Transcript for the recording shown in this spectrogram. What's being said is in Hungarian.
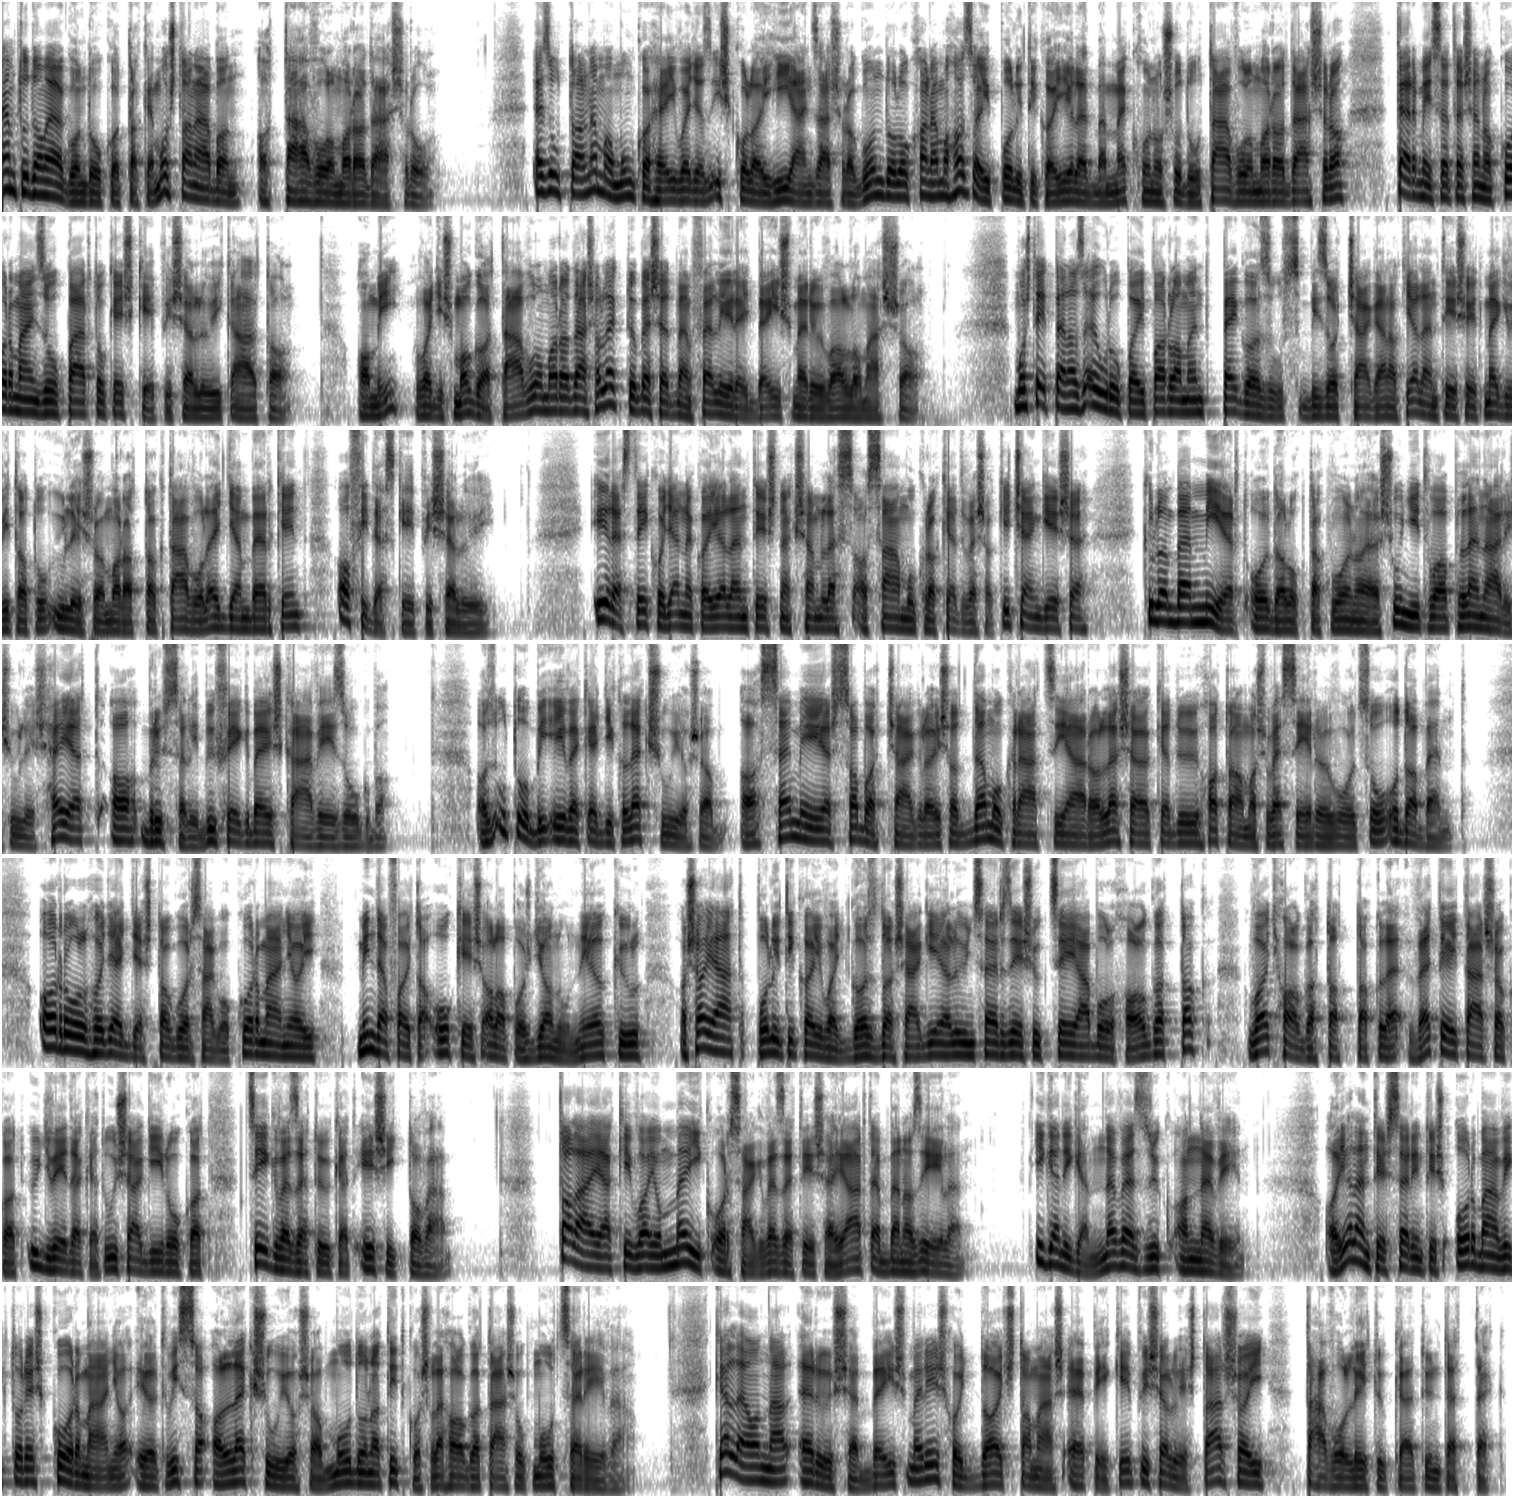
Nem tudom, elgondolkodtak-e mostanában a távolmaradásról. Ezúttal nem a munkahelyi vagy az iskolai hiányzásra gondolok, hanem a hazai politikai életben meghonosodó távolmaradásra, természetesen a kormányzó pártok és képviselőik által. Ami, vagyis maga a távolmaradás a legtöbb esetben felér egy beismerő vallomással. Most éppen az Európai Parlament Pegasus bizottságának jelentését megvitató ülésről maradtak távol egy emberként a Fidesz képviselői. Érezték, hogy ennek a jelentésnek sem lesz a számukra kedves a kicsengése, különben miért oldalogtak volna el sunyítva a plenáris ülés helyett a brüsszeli büfékbe és kávézókba. Az utóbbi évek egyik legsúlyosabb, a személyes szabadságra és a demokráciára leselkedő hatalmas veszélyről volt szó odabent arról, hogy egyes tagországok kormányai mindenfajta ok és alapos gyanú nélkül a saját politikai vagy gazdasági előnyszerzésük céljából hallgattak, vagy hallgattattak le vetélytársakat, ügyvédeket, újságírókat, cégvezetőket és így tovább. Találják ki, vajon melyik ország vezetése járt ebben az élen. Igen, igen, nevezzük a nevén. A jelentés szerint is Orbán Viktor és kormánya élt vissza a legsúlyosabb módon a titkos lehallgatások módszerével. Kell-e annál erősebb beismerés, hogy Dajcs Tamás EP képviselő és társai távol létükkel tüntettek?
